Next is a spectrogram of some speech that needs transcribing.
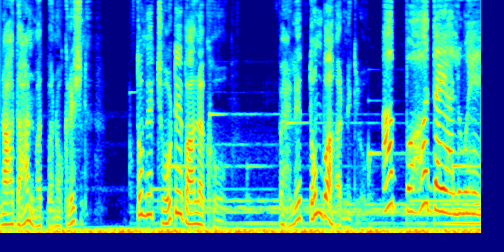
नादान मत बनो कृष्ण। तुम एक छोटे बालक हो। पहले तुम बाहर निकलो। आप बहुत दयालु हैं।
